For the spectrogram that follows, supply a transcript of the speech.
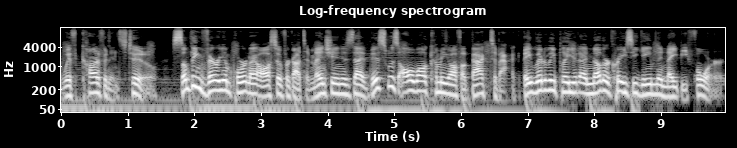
with confidence too. Something very important I also forgot to mention is that this was all while coming off a back-to-back. -back. They literally played another crazy game the night before.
